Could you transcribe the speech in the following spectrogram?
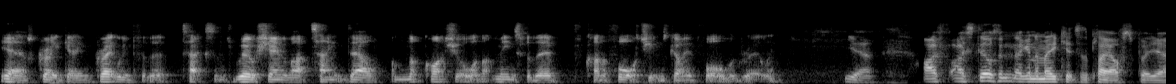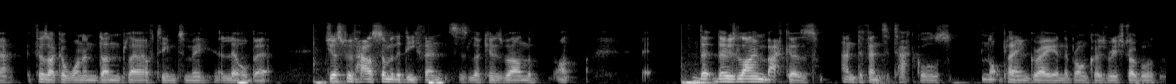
yeah, it was a great game, great win for the Texans. Real shame about Tank Dell. I'm not quite sure what that means for their kind of fortunes going forward, really. Yeah. I, I still think they're going to make it to the playoffs, but yeah, it feels like a one and done playoff team to me a little bit. Just with how some of the defense is looking as well on the on, the, those linebackers and defensive tackles not playing great, and the Broncos really struggled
